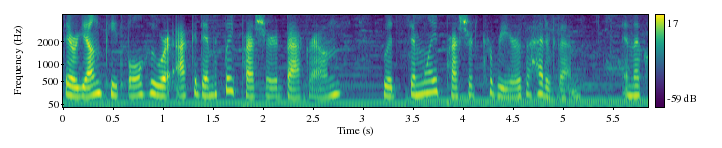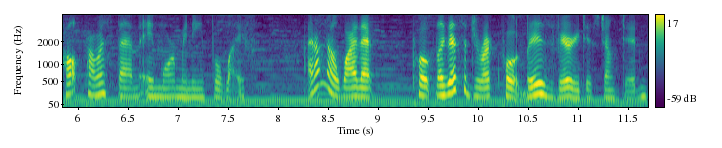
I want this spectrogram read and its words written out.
they were young people who were academically pressured backgrounds who had similarly pressured careers ahead of them, and the cult promised them a more meaningful life. I don't know why that quote like that's a direct quote, but it is very disjuncted.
